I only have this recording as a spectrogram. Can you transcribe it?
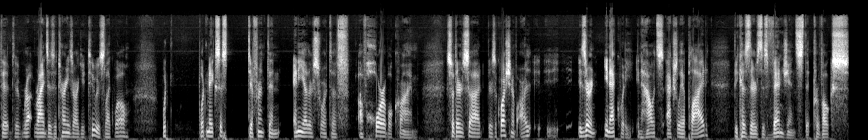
that, that attorneys argued too. Is like, well, what what makes this different than any other sort of of horrible crime? So there's uh, there's a question of are, is there an inequity in how it's actually applied? Because there's this vengeance that provokes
